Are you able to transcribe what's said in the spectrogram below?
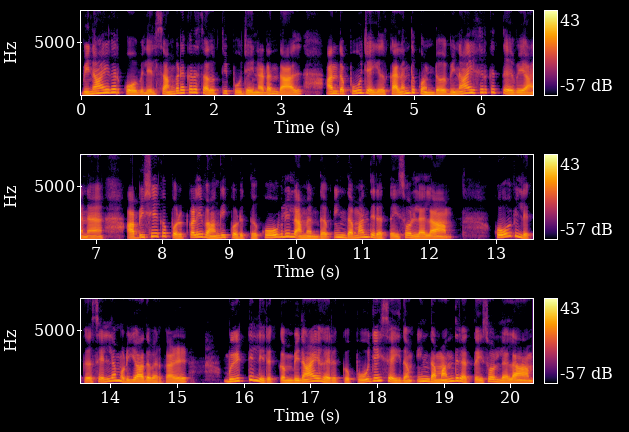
விநாயகர் கோவிலில் சங்கடகர சதுர்த்தி பூஜை நடந்தால் அந்த பூஜையில் கலந்து கொண்டு விநாயகருக்கு தேவையான அபிஷேக பொருட்களை வாங்கி கொடுத்து கோவிலில் அமர்ந்து இந்த மந்திரத்தை சொல்லலாம். கோவிலுக்கு செல்ல முடியாதவர்கள் வீட்டில் இருக்கும் விநாயகருக்கு பூஜை செய்தும் இந்த மந்திரத்தை சொல்லலாம்.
